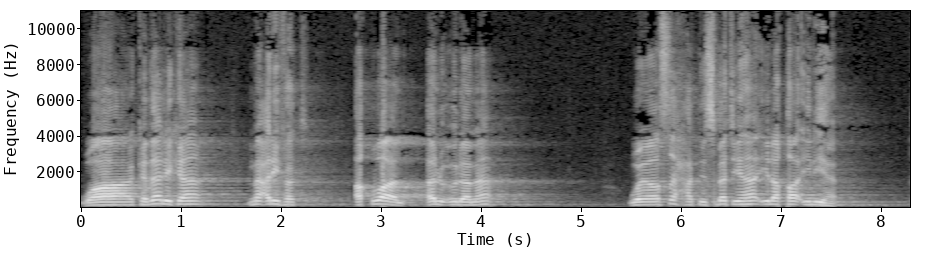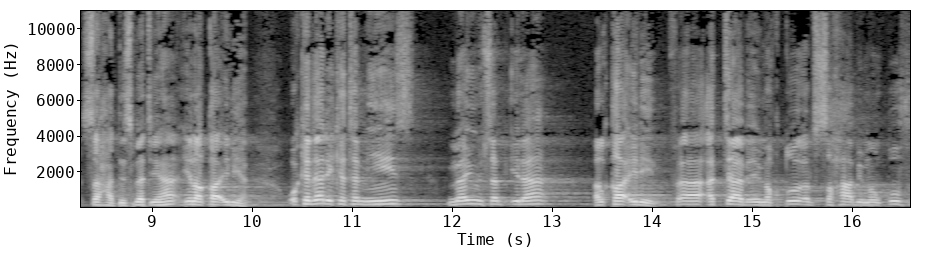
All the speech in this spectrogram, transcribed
وكذلك معرفة أقوال العلماء وصحة نسبتها إلى قائلها صحة نسبتها إلى قائلها وكذلك تمييز ما ينسب إلى القائلين. فالتابعي مقطوع الصحابي موقوف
